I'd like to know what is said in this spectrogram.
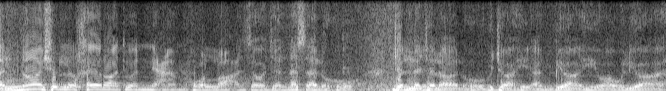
الناشر للخيرات والنعم هو الله عز وجل. نسأله جل جلاله بجاه أنبيائه وأوليائه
